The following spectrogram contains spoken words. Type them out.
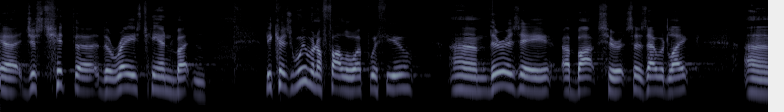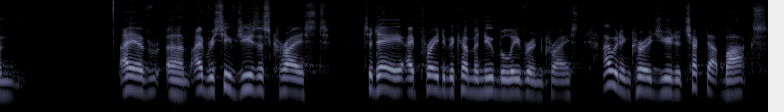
uh, just hit the, the raised hand button because we want to follow up with you. Um, there is a, a box here. It says, I would like, um, I have, um, I've received Jesus Christ. Today, I pray to become a new believer in Christ. I would encourage you to check that box.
